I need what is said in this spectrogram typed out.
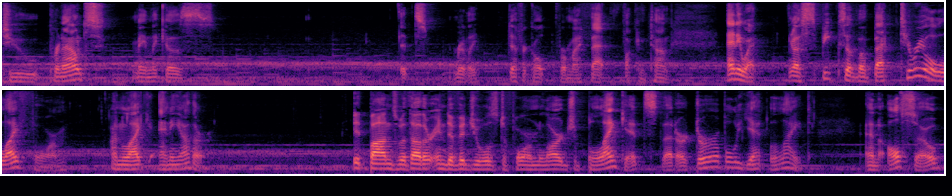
to pronounce, mainly because it's really difficult for my fat fucking tongue. Anyway, uh, speaks of a bacterial life form unlike any other. It bonds with other individuals to form large blankets that are durable yet light, and also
